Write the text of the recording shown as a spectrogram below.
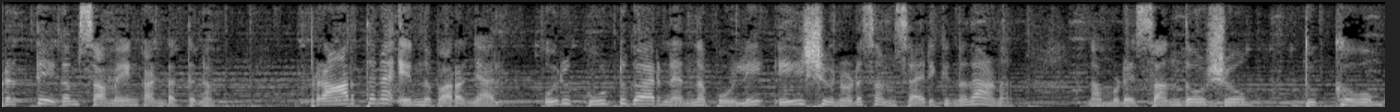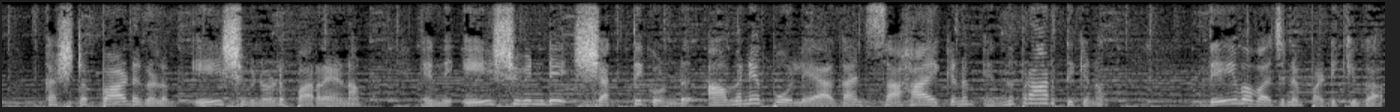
പ്രത്യേകം സമയം കണ്ടെത്തണം. പ്രാർത്ഥന എന്ന് പറഞ്ഞാൽ ഒരു കൂട്ടുകാരൻ എന്ന പോലെ യേശുവിനോട് സംസാരിക്കുന്നതാണ്. നമ്മുടെ സന്തോഷവും ദുഃഖവും കഷ്ടപ്പാടുകളും യേശുവിനോട് പറയണം. എന്ന് യേശുവിന്റെ ശക്തി കൊണ്ട് അവനെ പോലെയാകാൻ സഹായിക്കണം എന്ന് പ്രാർത്ഥിക്കണം. ദൈവവചനം പഠിക്കുക.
